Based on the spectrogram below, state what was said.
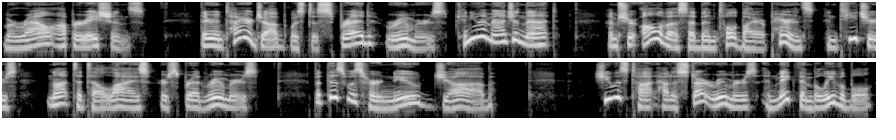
Morale Operations. Their entire job was to spread rumors. Can you imagine that? I'm sure all of us have been told by our parents and teachers not to tell lies or spread rumors. But this was her new job. She was taught how to start rumors and make them believable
